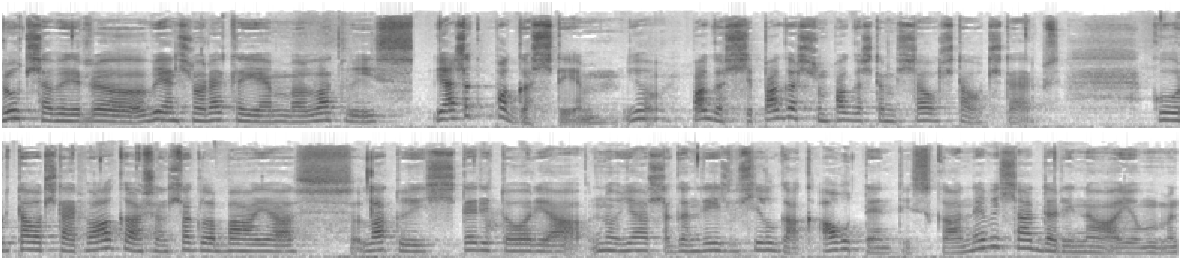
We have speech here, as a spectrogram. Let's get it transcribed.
Rucava ir uh, viens no retajiem uh, Latvijas jāsaka, pagastiem. Pagasts ir pagasts un pagastam ir savs tautas tērps kur tautstērpa valkāšana saglabājās Latvijas teritorijā, nu, jāsaka, gandrīz visilgāk autentiskā, nevis atdarinājuma.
